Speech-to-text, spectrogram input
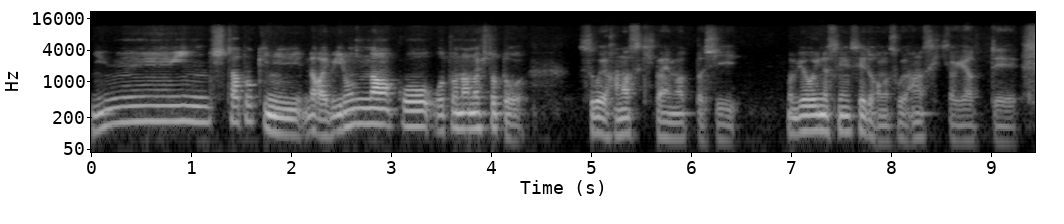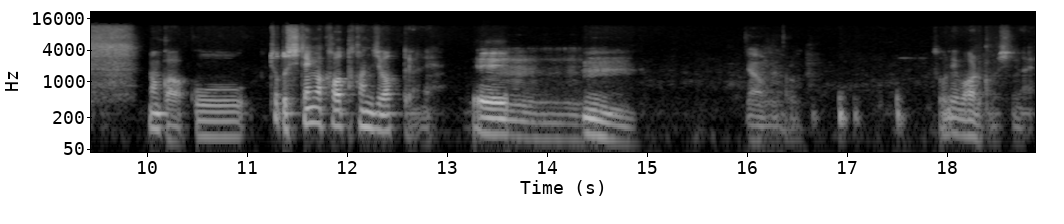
入院した時に、なんかいろんなこう大人の人とすごい話す機会もあったし、まあ病院の先生とかもすごい話す機会があって、なんかこう、ちょっと視点が変わった感じはあったよね。うえーんう。ん。なるほそれはあるかもしれない。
